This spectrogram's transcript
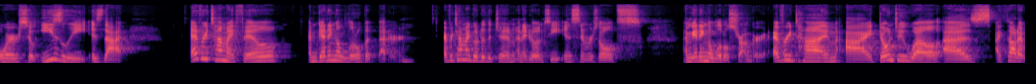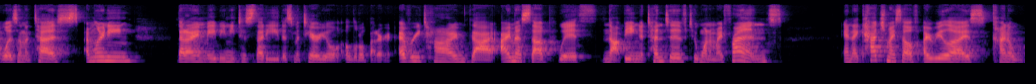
or so easily is that every time I fail, I'm getting a little bit better. Every time I go to the gym and I don't see instant results, I'm getting a little stronger. Every time I don't do well as I thought it was on a test, I'm learning that I maybe need to study this material a little better. Every time that I mess up with not being attentive to one of my friends and I catch myself, I realize kind of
